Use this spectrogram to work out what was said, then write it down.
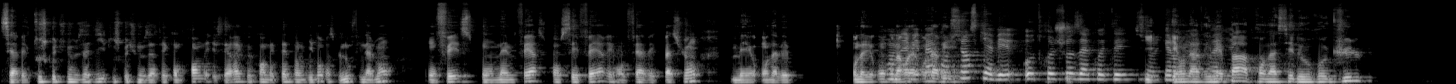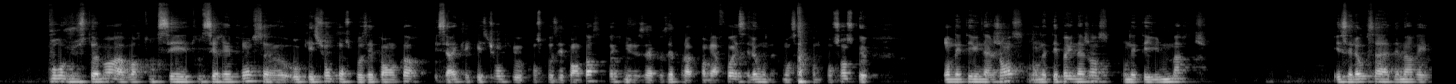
c'est avec tout ce que tu nous as dit, tout ce que tu nous as fait comprendre. Et c'est vrai que quand on est tête dans le guidon, parce que nous, finalement, on fait ce qu'on aime faire, ce qu'on sait faire, et on le fait avec passion, mais on avait, on avait, On pas arrive- conscience qu'il y avait autre chose à côté sur lequel et on n'arrivait pas à prendre assez de recul pour justement avoir toutes ces, toutes ces réponses euh, aux questions qu'on se posait pas encore. Et c'est vrai que les questions que- qu'on se posait pas encore, c'est toi qui nous les as posées pour la première fois, et c'est là où on a commencé à prendre conscience que on était une agence, on n'était pas une agence, on était une marque. Et c'est là où ça a démarré.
